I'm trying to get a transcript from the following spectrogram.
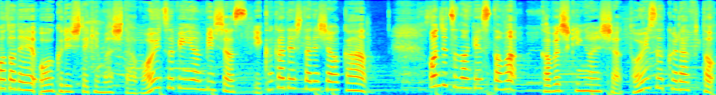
ことでお送りしてきましたボーイズビーアンビシャスいかがでしたでしょうか？本日のゲストは株式会社トイズクラフト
